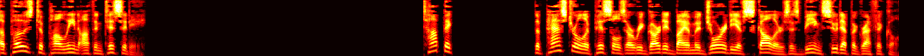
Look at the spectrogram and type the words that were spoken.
Opposed to Pauline authenticity The pastoral epistles are regarded by a majority of scholars as being pseudepigraphical.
